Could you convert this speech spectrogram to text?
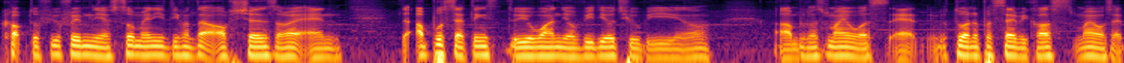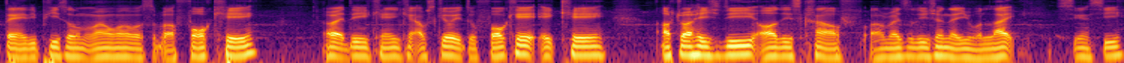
Crop to full frame. You have so many different type of options, alright? And the output settings. Do you want your video to be, you know? um, because mine was at 200% because mine was at 1080p so mine was about 4k alright then you can, you can upscale it to 4k 8k ultra HD all this kind of um, resolution that you would like as you can see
